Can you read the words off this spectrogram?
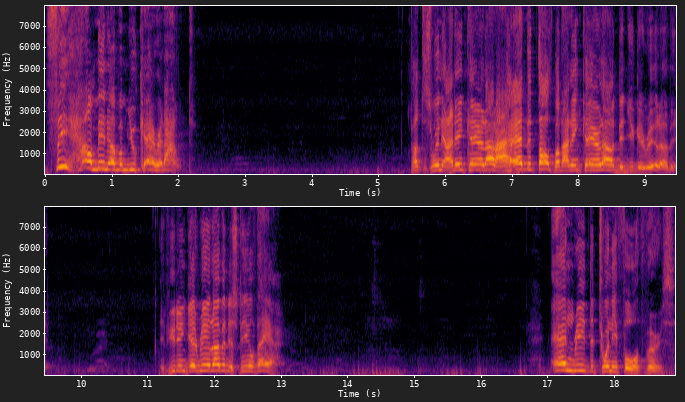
See how many of them you carried out. Pastor Sweeney, I didn't carry it out. I had the thoughts, but I didn't carry it out. Did you get rid of it? If you didn't get rid of it, it's still there. And read the 24th verse.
